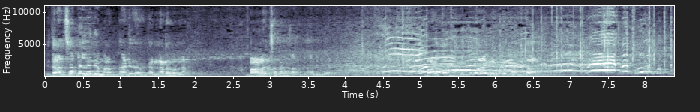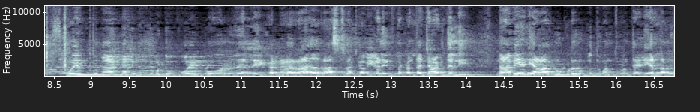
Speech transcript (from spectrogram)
ವಿಧಾನಸಭೆಯಲ್ಲೇ ಮಾತನಾಡಿದ್ದಾರೆ ಕನ್ನಡವನ್ನ. ಬಹಳ ಚೆನ್ನಾಗಿ ಮಾತನಾಡಿದ್ದಾರೆ. ಬಹಳ ಅದ್ಭುತವಾಗಿರ್ತಕ್ಕಂಥ ಕುವೆಂಪು ನಾಡಿನಲ್ಲಿ ಹುಟ್ಟುಬಿಟ್ಟು ಕುವೆಂಪು ಅವರಲ್ಲಿ ಕನ್ನಡ ರಾಷ್ಟ್ರ ಕವಿಗಳಿರ್ತಕ್ಕಂಥ ಜಾಗದಲ್ಲಿ ನಾವೇನು ಯಾರನ್ನೂ ಕೂಡ ಬುದ್ಧಿವಂತರು ಅಂತ ಹೇಳಿ ಎಲ್ಲರೂ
